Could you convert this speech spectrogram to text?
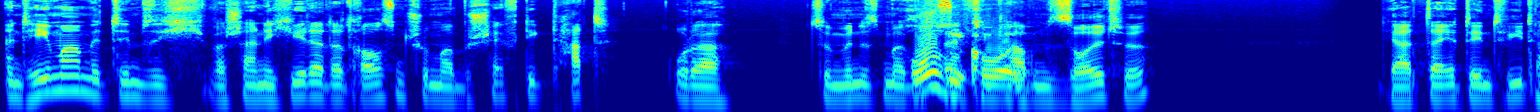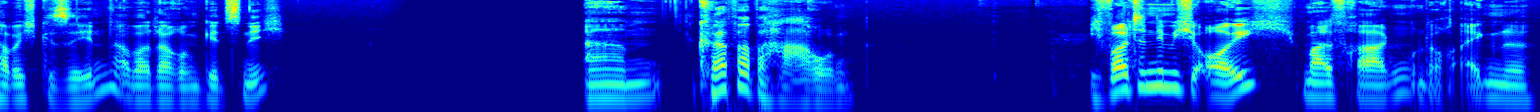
ein Thema, mit dem sich wahrscheinlich jeder da draußen schon mal beschäftigt hat oder zumindest mal Rosenkohl. beschäftigt haben sollte. Ja, den Tweet habe ich gesehen, aber darum geht's nicht. Ähm, Körperbehaarung. Ich wollte nämlich euch mal fragen und auch eigene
